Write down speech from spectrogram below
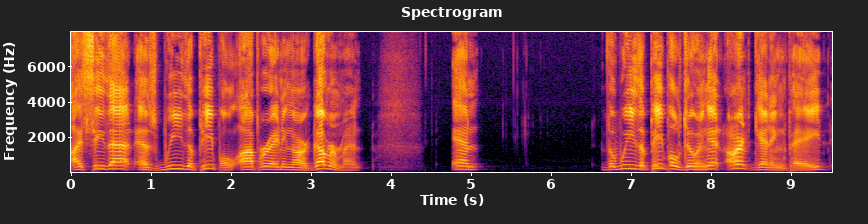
I see that as we, the people, operating our government, and the we, the people, doing it aren't getting paid,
